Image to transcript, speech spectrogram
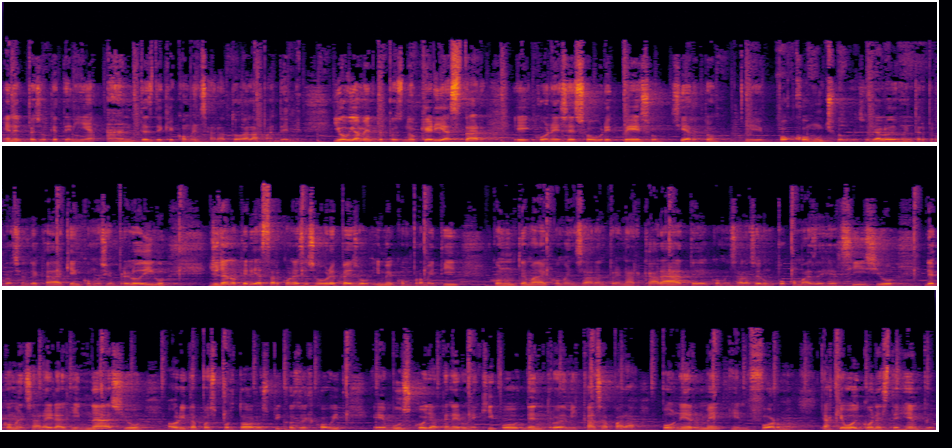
en el peso que tenía antes de que comenzara toda la pandemia y obviamente pues no quería estar eh, con ese sobrepeso, ¿cierto? Eh, poco, mucho, eso ya lo dejo a interpretación de cada quien como siempre lo digo. Yo ya no quería con ese sobrepeso y me comprometí con un tema de comenzar a entrenar karate, de comenzar a hacer un poco más de ejercicio, de comenzar a ir al gimnasio. Ahorita pues por todos los picos del COVID eh, busco ya tener un equipo dentro de mi casa para ponerme en forma. ¿A qué voy con este ejemplo?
